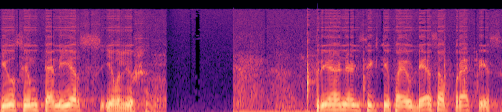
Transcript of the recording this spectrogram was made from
gives him 10 years evolution. 365 days of practice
